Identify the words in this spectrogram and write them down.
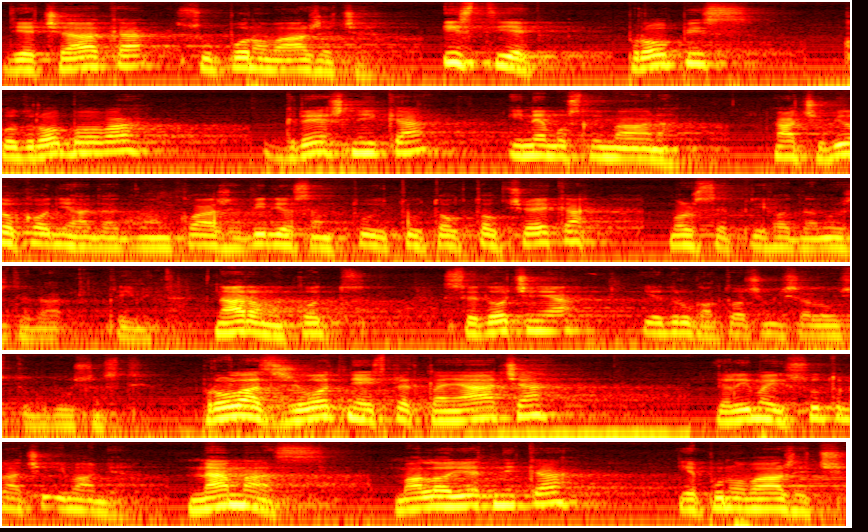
dječaka su puno važeće. Isti je propis kod robova, grešnika i nemuslimana. Znači, bilo kod njega da vam kaže, vidio sam tu i tu tog, tog čovjeka, može se prihvatiti da možete da primite. Naravno, kod svjedočenja je druga, to ćemo išala učiti u budućnosti. Prolaz životinja ispred klanjača, jer imaju sutru, znači imam je. Namaz maloljetnika je puno važeći.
